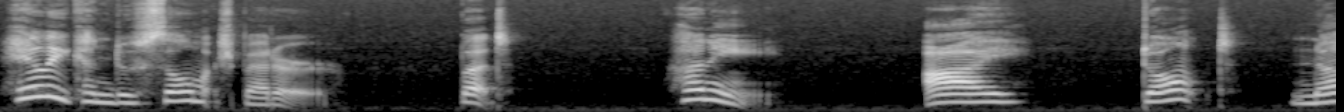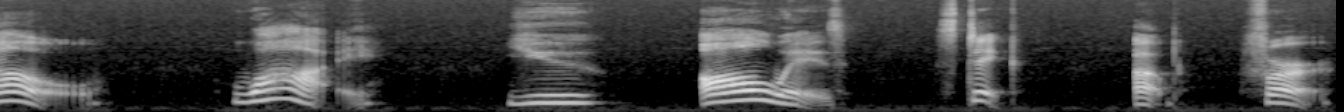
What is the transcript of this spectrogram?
Haley can do so much better. But, honey, I don't know why you always stick up for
